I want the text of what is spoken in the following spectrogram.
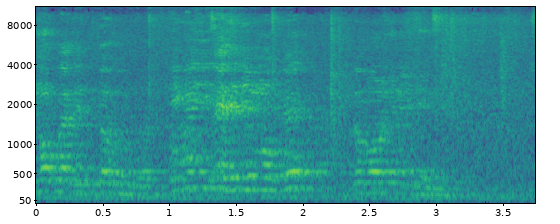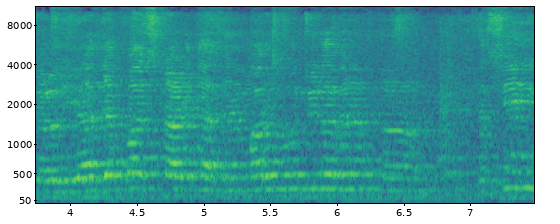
ਮੌਕਾ ਦਿੱਤਾ ਹੋਊਗਾ। ਠੀਕ ਹੈ ਜੀ? ਇਹੋ ਜਿਹੇ ਮੌਕੇ ਗਵਾਉਣੇ ਨਹੀਂ ਚਾਹੀਦੇ ਚਲੋ ਜੀ, ਅੱਜ ਆਪਾਂ ਸਟਾਰਟ ਕਰਦੇ ਹਾਂ। ਮਾਰੂ ਜੂ ਦਾ ਫਿਰ ਦੱਸੀ ਜੀ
